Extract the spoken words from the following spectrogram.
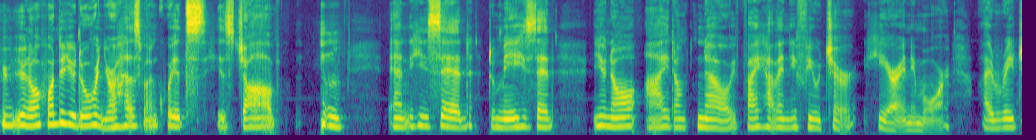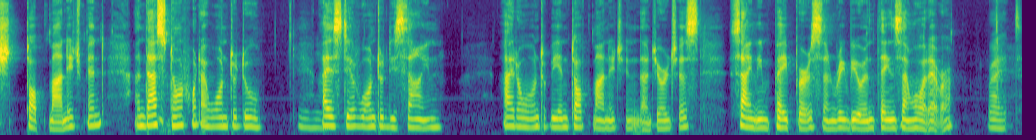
you know, what do you do when your husband quits his job? and he said to me, he said, You know, I don't know if I have any future here anymore. I reached top management, and that's not what I want to do. Mm-hmm. I still want to design. I don't want to be in top managing that you're just signing papers and reviewing things and whatever. right.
